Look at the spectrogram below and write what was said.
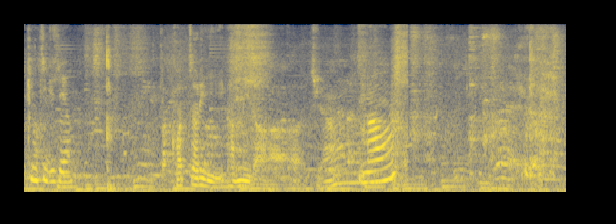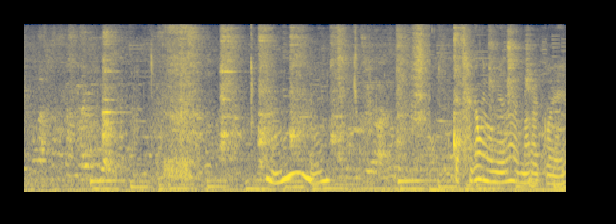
김치 주세요. 겉절이 갑니다. 짠. 고마워. 음. 진짜 자정에 오면은 말할 거예요.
